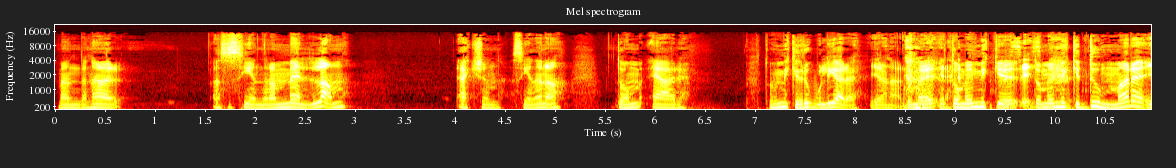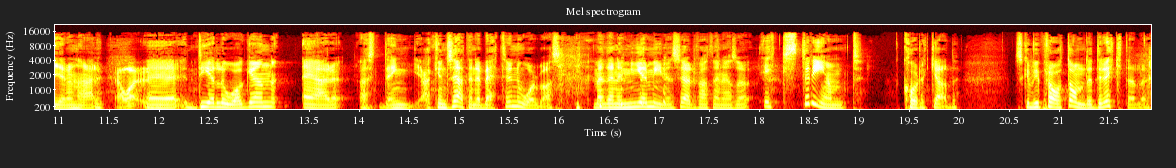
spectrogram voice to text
men den här, alltså scenerna mellan actionscenerna, de är, de är mycket roligare i den här. De är, de är, mycket, de är mycket dummare i den här. Eh, dialogen är, alltså, den, jag kan inte säga att den är bättre än Warbus, men den är mer minnesvärd för att den är så extremt korkad. Ska vi prata om det direkt eller?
